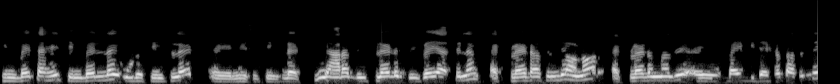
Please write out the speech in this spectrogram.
তিন ভাই তাহি তিন ভাই লাই উড়ো তিন প্লেট নিচে তিন প্লেট আরা দুই প্লেট দুই ভাই আসিলেন এক প্লেট আসেন যে অনর, এক প্লেটের মাঝে ভাই বিদেশত আসেন যে,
